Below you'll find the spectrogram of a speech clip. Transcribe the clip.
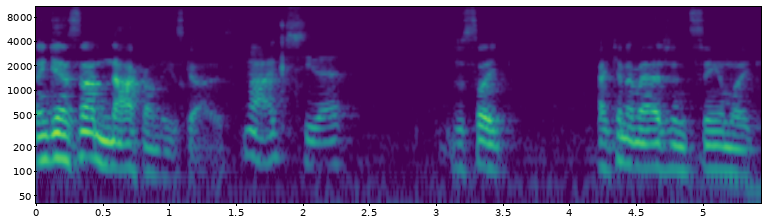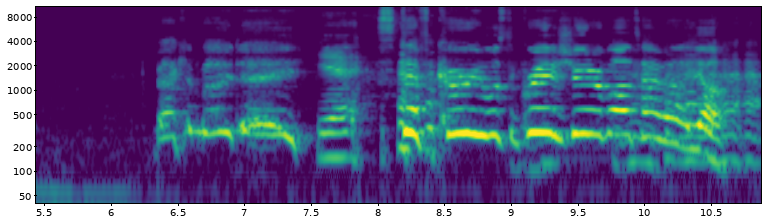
And again, it's not a knock on these guys. No, I can see that. Just like I can imagine seeing like back in my day, Yeah. Steph Curry was the greatest shooter of all time. Like, Yo,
